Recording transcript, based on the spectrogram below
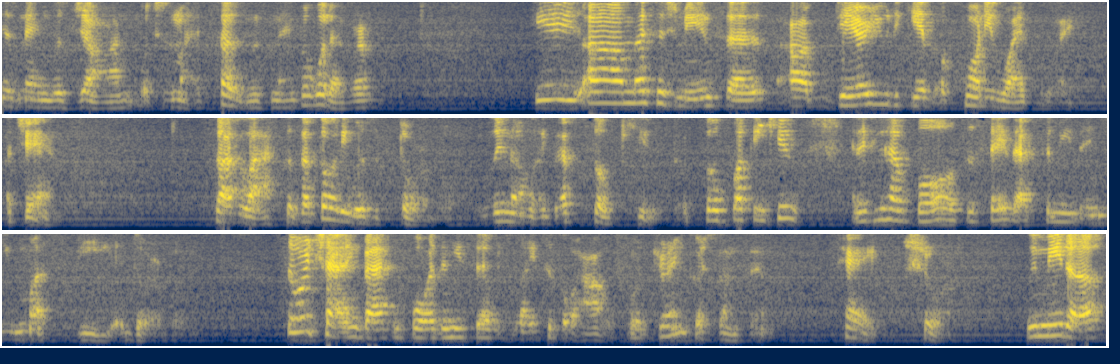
his name was John, which is my ex-husband's name, but whatever. He uh, messaged me and says, I dare you to give a corny white boy a chance. So I laughed because I thought he was adorable. You know, like, that's so cute. So fucking cute. And if you have balls to say that to me, then you must be adorable. So we're chatting back and forth, and he said, would you like to go out for a drink or something? Hey, sure. We meet up,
